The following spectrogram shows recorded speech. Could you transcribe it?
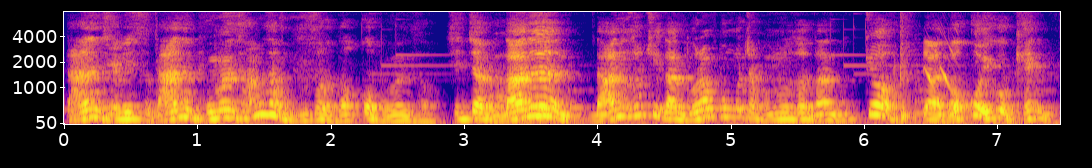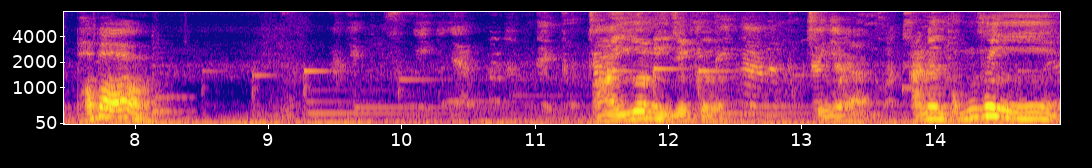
나는 재밌어 나는 보면서 항상 웃어 너 거 보면서 진짜로 아, 나는 나는 솔직히 난 노란 봉고차 보면서 난 웃겨 야 너 거 이거 걔 봐봐 아 이거는 이제 그 저기 뭐야. 아는 동생이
